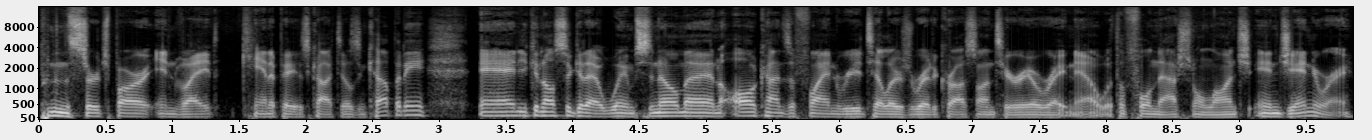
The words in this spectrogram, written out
put in the search bar, invite Canapes Cocktails and Company, and you can also get at Williams Sonoma and all kinds of fine retailers right across Ontario right now with a full national launch in January.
